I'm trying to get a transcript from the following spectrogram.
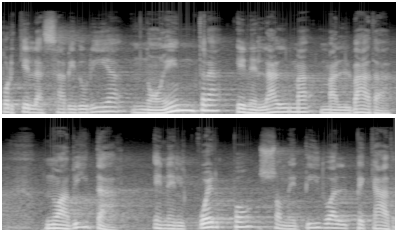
Porque la sabiduría no entra en el alma malvada, no habita en el cuerpo sometido al pecado.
